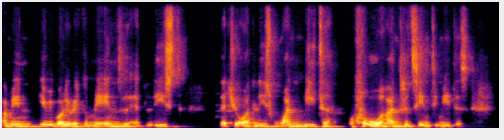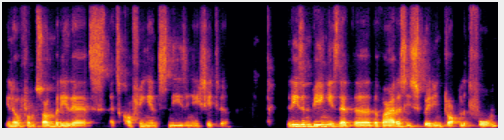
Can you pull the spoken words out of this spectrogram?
I mean, everybody recommends at least that you're at least one meter or 100 centimeters, you know, from somebody that's that's coughing and sneezing, etc. The reason being is that the, the virus is spread in droplet form.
